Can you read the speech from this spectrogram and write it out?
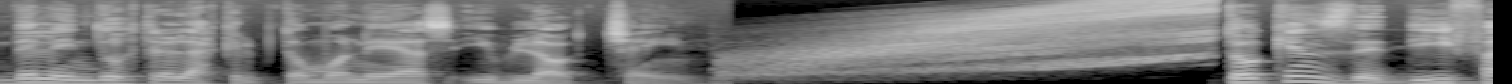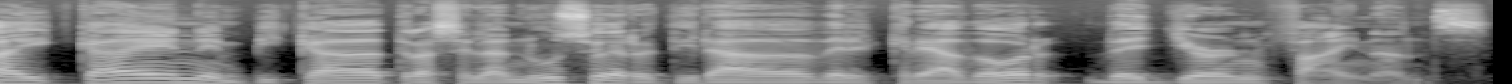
de la industria de las criptomonedas y blockchain. Tokens de DeFi caen en picada tras el anuncio de retirada del creador de Yearn Finance.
